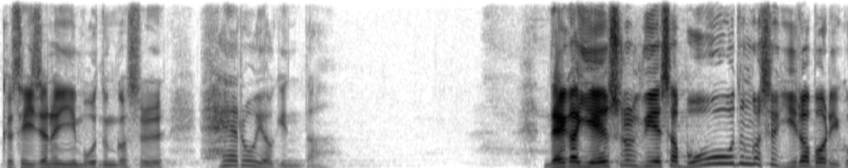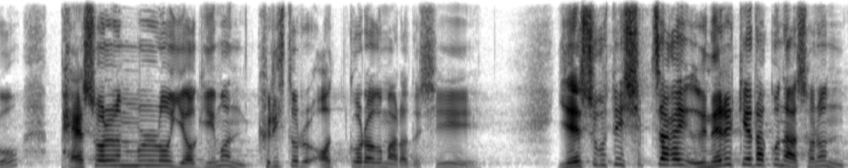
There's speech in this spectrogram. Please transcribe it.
그래서 이제는 이 모든 것을 해로 여긴다. 내가 예수를 위해서 모든 것을 잃어버리고 배설물로 여김은 그리스도를 얻고라고 말하듯이 예수 그리스도의 십자가의 은혜를 깨닫고 나서는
